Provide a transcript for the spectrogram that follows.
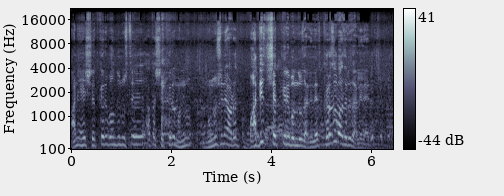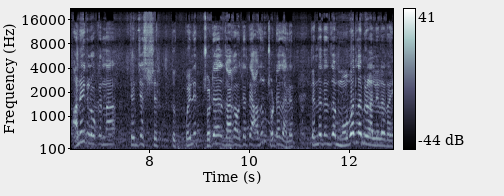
आणि हे शेतकरी बंधू नुसते आता शेतकरी म्हणून मनुष्य नाही आवडत बाधित शेतकरी बंधू झालेले आहेत कर्जबाजारी झालेले आहेत. अनेक लोकांना त्यांच्या शेत पहिले छोट्या जागा होत्या त्या अजून छोट्या झाल्यात. त्यांना त्यांचा मोबदला मिळालेला नाही.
